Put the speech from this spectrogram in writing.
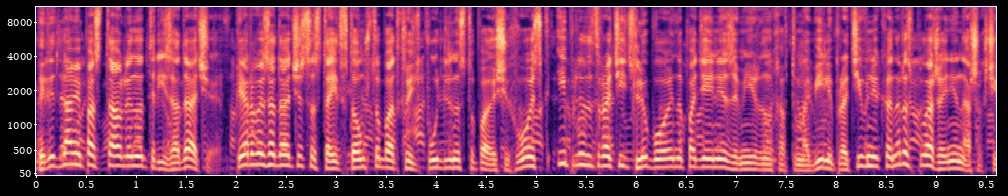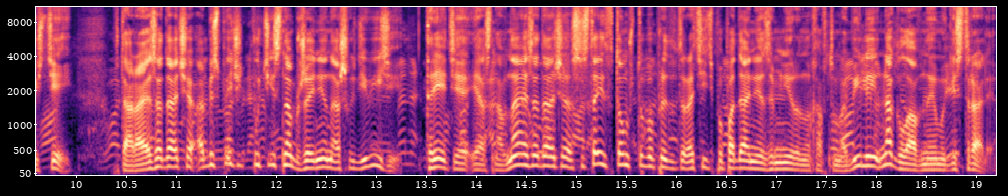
Перед нами поставлено три задачи. Первая задача состоит в том, чтобы открыть путь для наступающих войск и предотвратить любое нападение заминированных автомобилей противника на расположение наших частей. Вторая задача — обеспечить пути снабжения наших дивизий. Третья и основная задача состоит в том, чтобы предотвратить попадание заминированных автомобилей на главные магистрали.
